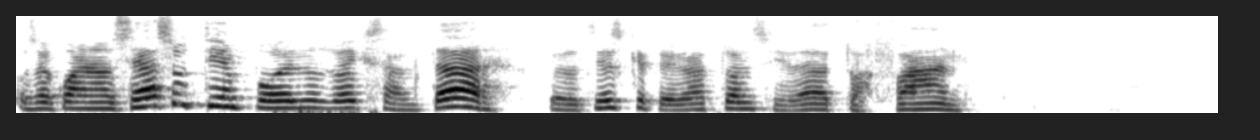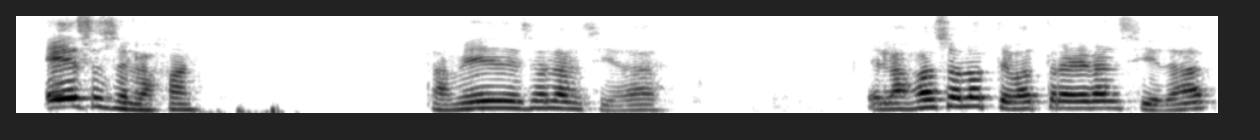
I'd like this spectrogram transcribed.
O sea, cuando sea su tiempo, Él nos va a exaltar, pero tienes que pegar tu ansiedad, tu afán. Eso es el afán. También es la ansiedad. El afán solo te va a traer ansiedad,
